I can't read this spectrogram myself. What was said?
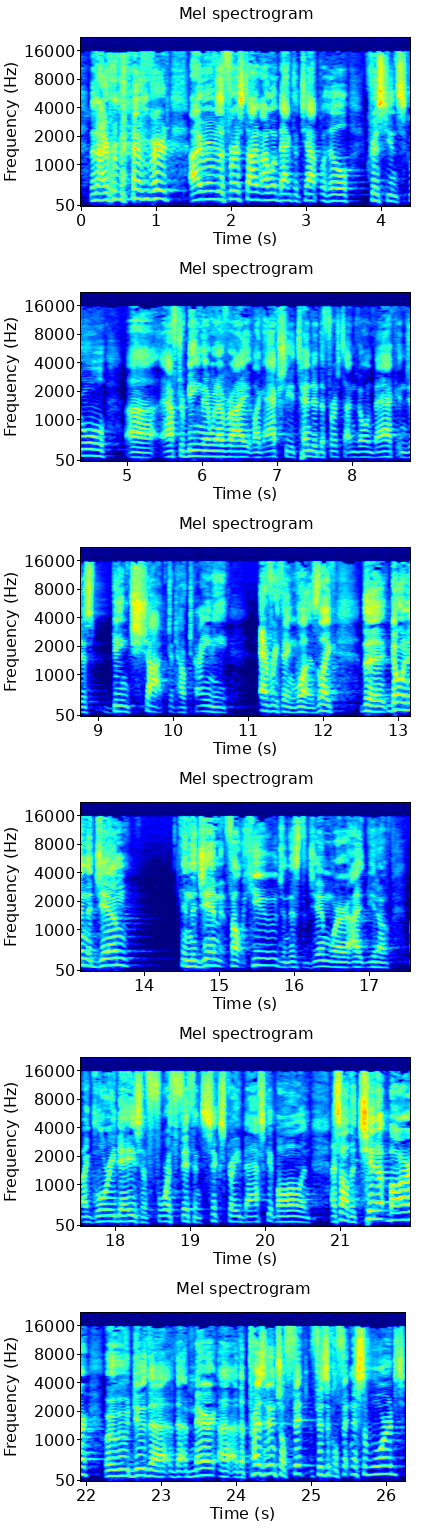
than I remembered. I remember the first time I went back to Chapel Hill Christian School uh, after being there whenever I like actually attended the first time going back and just being shocked at how tiny everything was. Like the going in the gym, in the gym it felt huge, and this is the gym where I, you know, my glory days of fourth, fifth, and sixth grade basketball. And I saw the chin up bar where we would do the, the, Ameri- uh, the Presidential Fit, Physical Fitness Awards,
